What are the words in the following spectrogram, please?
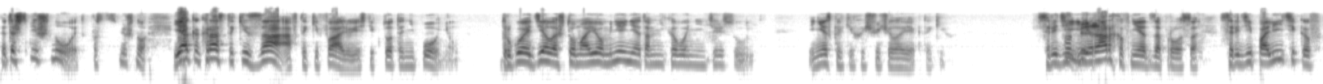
это же смешно, это просто смешно. Я как раз таки за автокефалию, если кто-то не понял. Другое дело, что мое мнение там никого не интересует. И нескольких еще человек таких. Среди Ну, бе- иерархов нет запроса. Среди политиков,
